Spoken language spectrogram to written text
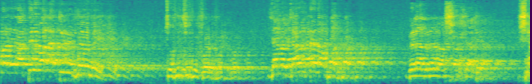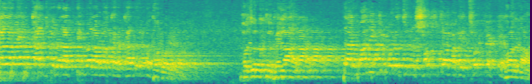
পারলে রাতের বেলায় তুমি পড়বে। চুপি চুপি পড়বে। যেন জানতে না পারবে বেলাল বলে অসুবিধা সারাদিন কাজ করে রাত্রিবেলা আমাকে কাজের কথা বলে হজরত বেলাল, তার মালিককে বলেছিল, সবচেয়ে আমাকে ছোট্ট একটা ঘর দাও।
